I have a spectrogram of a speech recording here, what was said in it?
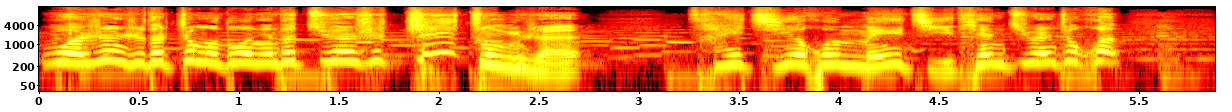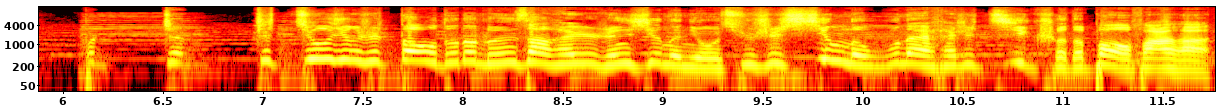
我认识他这么多年，他居然是这种人，才结婚没几天，居然就换，不，这这究竟是道德的沦丧，还是人性的扭曲？是性的无奈，还是饥渴的爆发啊？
